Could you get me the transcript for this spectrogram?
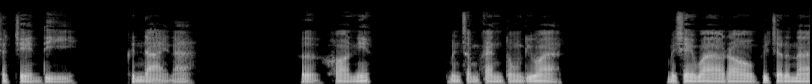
ชัดเจนดีขึ้นได้นะ เออข้อนี้ มันสำคัญตรงที่ว่า ไม่ใช่ว่าเราพิจารณา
